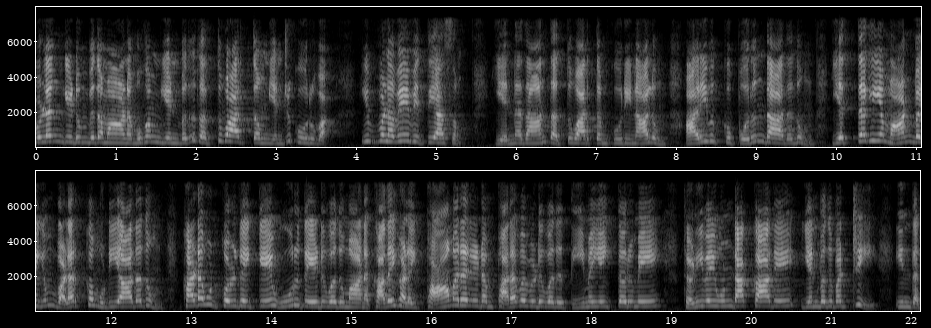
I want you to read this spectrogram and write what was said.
விளங்கிடும் விதமான முகம் என்பது தத்துவார்த்தம் என்று கூறுவார். இவ்வளவே வித்தியாசம். என்னதான் தத்துவார்த்தம் கூறினாலும் அறிவுக்கு பொருந்தாததும் எத்தகைய மாண்பையும் வளர்க்க முடியாததும் கடவுட்கொள்கைக்கே ஊறு தேடுவதுமான கதைகளை பாமரரிடம் பரவ விடுவது தீமையை தருமே? தெளிவை உண்டாக்காதே என்பது பற்றி இந்த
